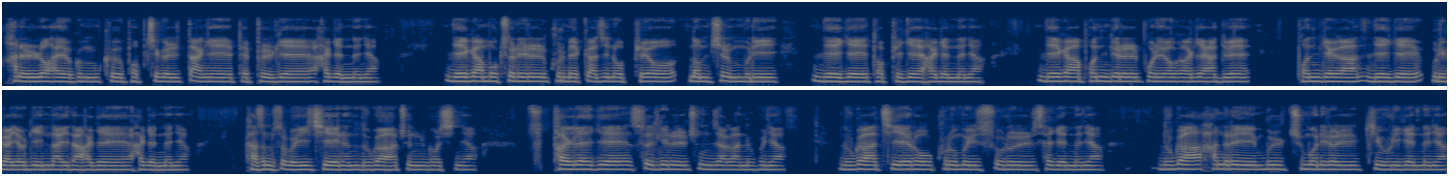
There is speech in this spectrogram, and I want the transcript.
하늘로 하여금 그 법칙을 땅에 베풀게 하겠느냐? 내가 목소리를 구름에까지 높여 넘치는 물이 내게 덮이게 하겠느냐? 내가 번개를 보내어가게 하되 번개가 내게 우리가 여기 있나이다 하게 하겠느냐? 가슴속의 지혜는 누가 준 것이냐? 수탉에게 슬기를 준 자가 누구냐? 누가 지혜로 구름의 수를 세겠느냐? 누가 하늘의 물주머니를 기울이겠느냐?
